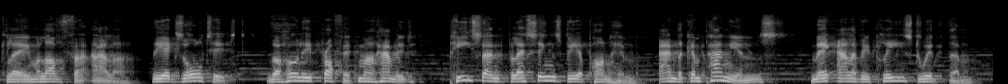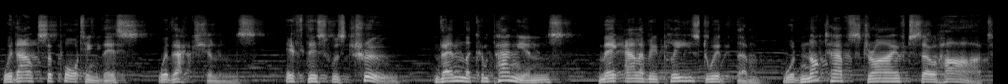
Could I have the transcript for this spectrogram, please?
claim a love for Allah, the Exalted, the Holy Prophet Muhammad, peace and blessings be upon him, and the companions, may Allah be pleased with them, without supporting this, with actions. If this was true, then the companions, may Allah be pleased with them, would not have strived so hard,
